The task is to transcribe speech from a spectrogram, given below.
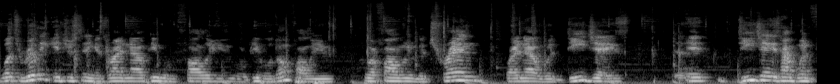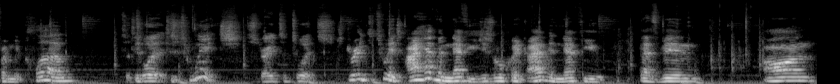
what's really interesting is right now people who follow you or people who don't follow you who are following the trend right now with DJs. Yeah. It DJs have went from the club To to, Twitch. to Twitch. Straight to Twitch. straight to Twitch. I have a nephew, just real quick. I have a nephew that's been on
